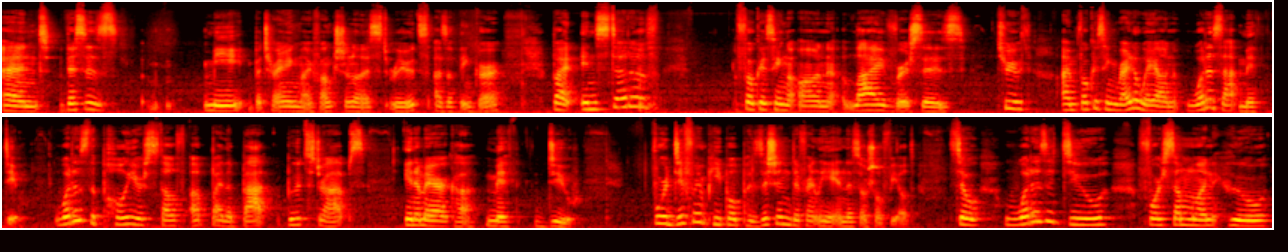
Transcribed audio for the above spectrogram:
And this is me betraying my functionalist roots as a thinker. But instead of focusing on lie versus truth, I'm focusing right away on what does that myth do? What does the pull yourself up by the bat bootstraps in America myth do? for different people positioned differently in the social field. So, what does it do for someone who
